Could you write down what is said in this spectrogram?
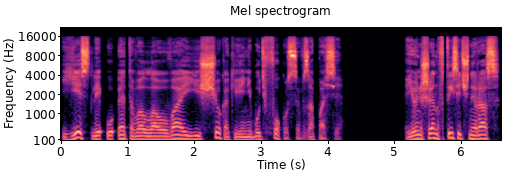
Есть ли у этого Лаовая еще какие-нибудь фокусы в запасе? Юньшен в тысячный раз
